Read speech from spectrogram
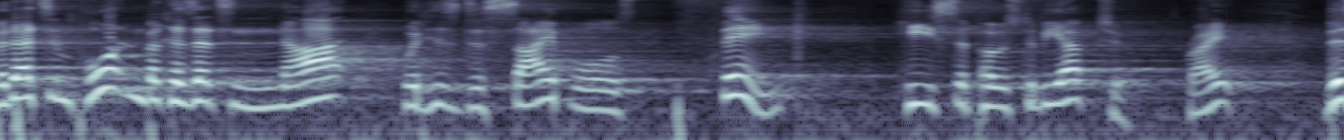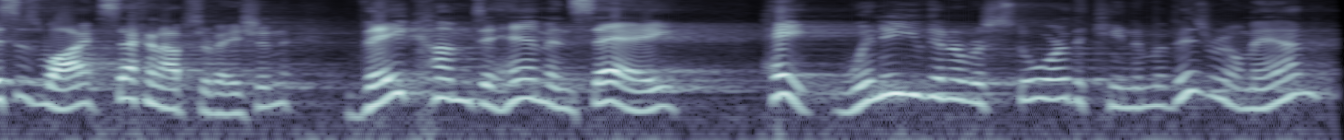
But that's important because that's not what his disciples think he's supposed to be up to, right? This is why, second observation, they come to him and say, Hey, when are you going to restore the kingdom of Israel, man?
